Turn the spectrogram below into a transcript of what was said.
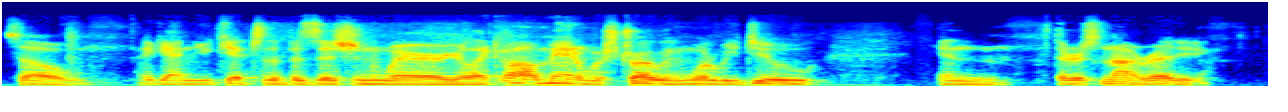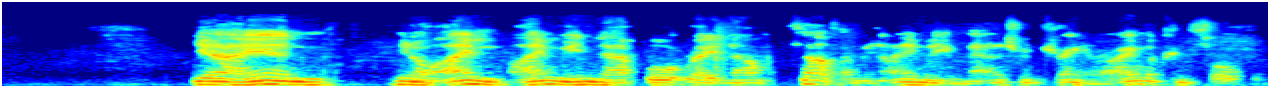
So again, you get to the position where you're like, oh man, we're struggling. What do we do? And they're just not ready. Yeah, and you know, I'm I'm in that boat right now myself. I mean, I am a management trainer. I'm a consultant.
